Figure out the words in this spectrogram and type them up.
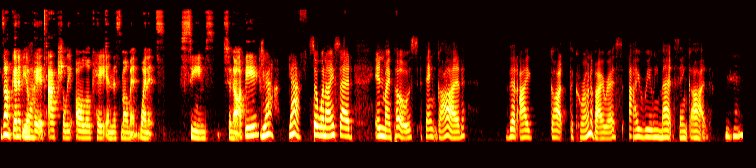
It's not going to be yeah. okay. It's actually all okay in this moment when it seems to not be. Yeah. Yeah. So when I said in my post, thank God that I got the coronavirus, I really meant thank God. Mm-hmm.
